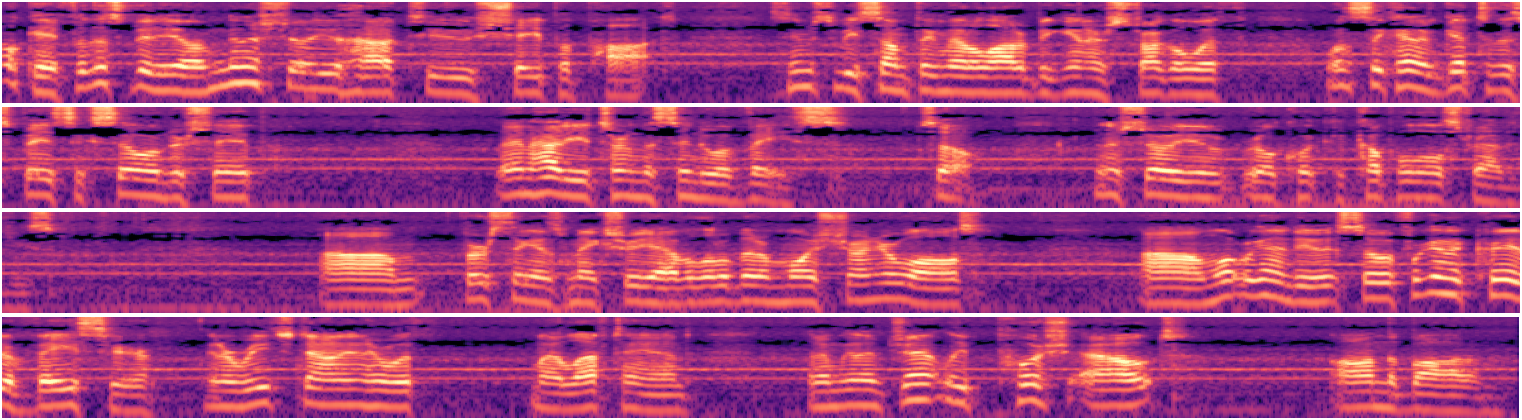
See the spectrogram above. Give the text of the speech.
Okay, for this video I'm going to show you how to shape a pot. Seems to be something that a lot of beginners struggle with. Once they kind of get to this basic cylinder shape, then how do you turn this into a vase? So, I'm going to show you real quick a couple little strategies. Um, first thing is make sure you have a little bit of moisture on your walls. Um, what we're going to do is, so if we're going to create a vase here, I'm going to reach down in here with my left hand, and I'm going to gently push out on the bottom.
